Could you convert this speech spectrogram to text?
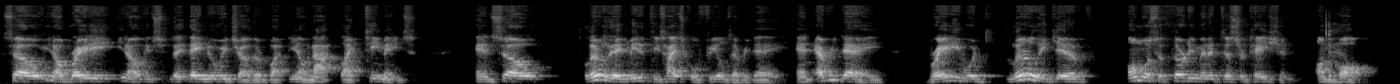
So you know Brady, you know they, they knew each other, but you know not like teammates. And so literally they meet at these high school fields every day. And every day, Brady would literally give almost a 30 minute dissertation on the ball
